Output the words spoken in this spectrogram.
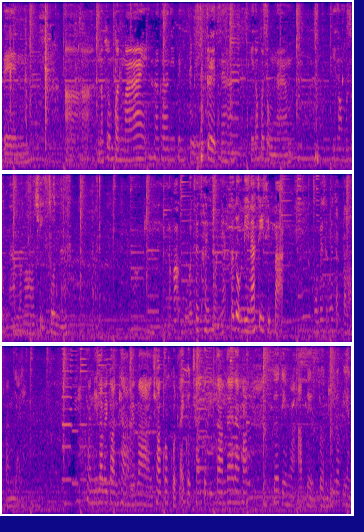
เป็นอ่าน้ำส้มควันไม้ แล้วก็อันนี่เป็นปุ๋ยเกรดนะคะ ที่ต้องผสมน้ำที่ต้องผสมน้ำแล้วก็ฉีดพ่นนะ ก็หมูก็จะใช้หัวเนี้ยสะดวกดีนะ 40 บาทผมไปซื้อมาจากตลาดบางใหญ่ วันนี้เราไปก่อนค่ะ บ๊ายบาย ชอบก็กดไลค์ กดแชร์ กดติดตามได้นะคะ เพื่อเตรียมมาอัปเดตส่วนที่เราเปลี่ยน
